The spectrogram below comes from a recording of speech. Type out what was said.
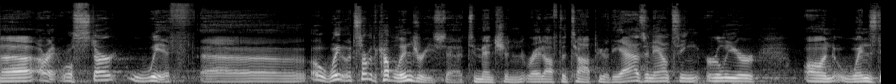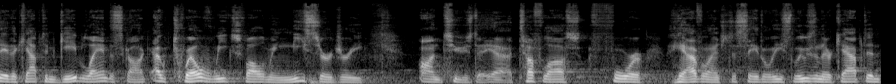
Uh, all right, we'll start with. Uh, oh, wait, let's start with a couple injuries uh, to mention right off the top here. The Avs announcing earlier on Wednesday the captain Gabe Landeskog out 12 weeks following knee surgery on Tuesday. Uh, tough loss for the Avalanche, to say the least, losing their captain.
